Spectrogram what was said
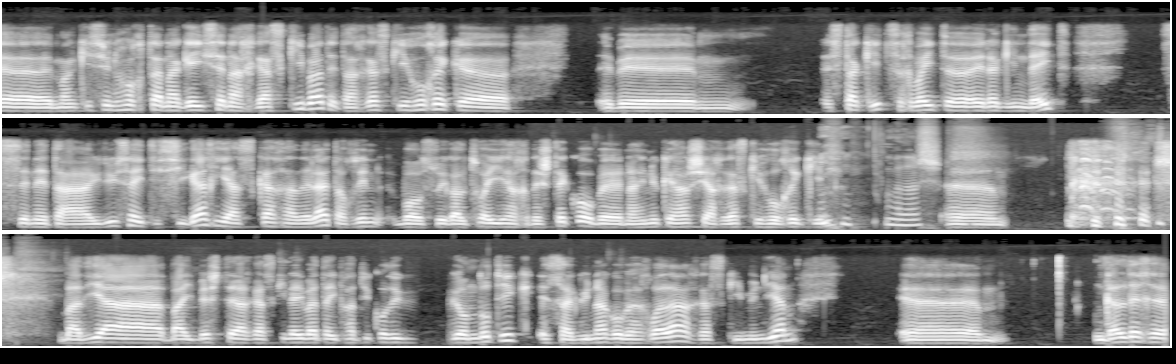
uh, mankizun hortan ageizen argazki bat eta argazki horrek uh, ebe ez dakit zerbait uh, eragin deit zen eta idu zait izigarri azkarra dela eta ordin, bo, zue galtua ihardesteko be nahi nuke hasi argazki horrekin. Uh, badia bai beste argazkilai bat aipatuko dugu ondotik, ezagunago behar bada, argazki mundian. E, galder e,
